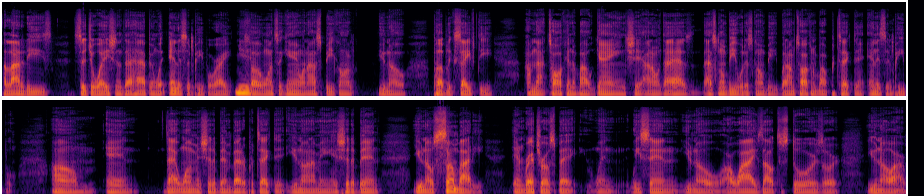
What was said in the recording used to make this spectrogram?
a lot of these situations that happen with innocent people, right? Yeah. So once again, when I speak on, you know, public safety, I'm not talking about gang shit. I don't that has that's gonna be what it's gonna be. But I'm talking about protecting innocent people. Um and that woman should have been better protected. You know what I mean? It should have been, you know, somebody in retrospect when we send, you know, our wives out to stores or, you know, our,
